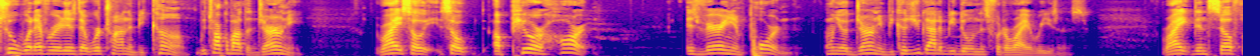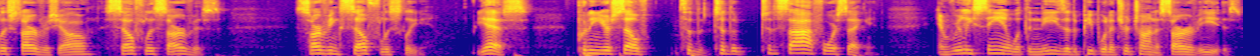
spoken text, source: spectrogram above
to whatever it is that we're trying to become. We talk about the journey, right? So, so a pure heart is very important on your journey because you got to be doing this for the right reasons. Right? Then selfless service, y'all. Selfless service. Serving selflessly. Yes. Putting yourself to the to the to the side for a second and really seeing what the needs of the people that you're trying to serve is.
